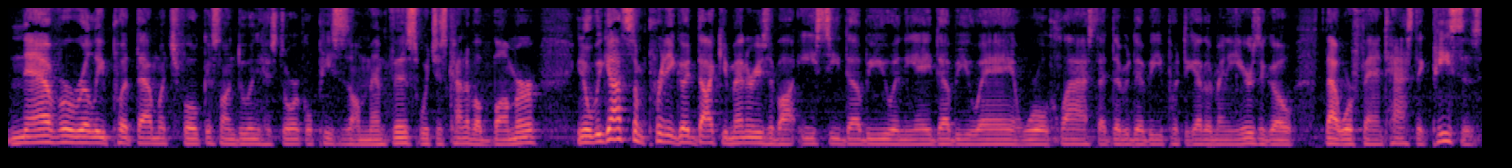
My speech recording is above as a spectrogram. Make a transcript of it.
never really put that much focus on doing historical pieces on Memphis, which is kind of a bummer you know, we got some pretty good documentaries about ECW and the AWA and World Class that WWE put together many years ago that were fantastic pieces.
